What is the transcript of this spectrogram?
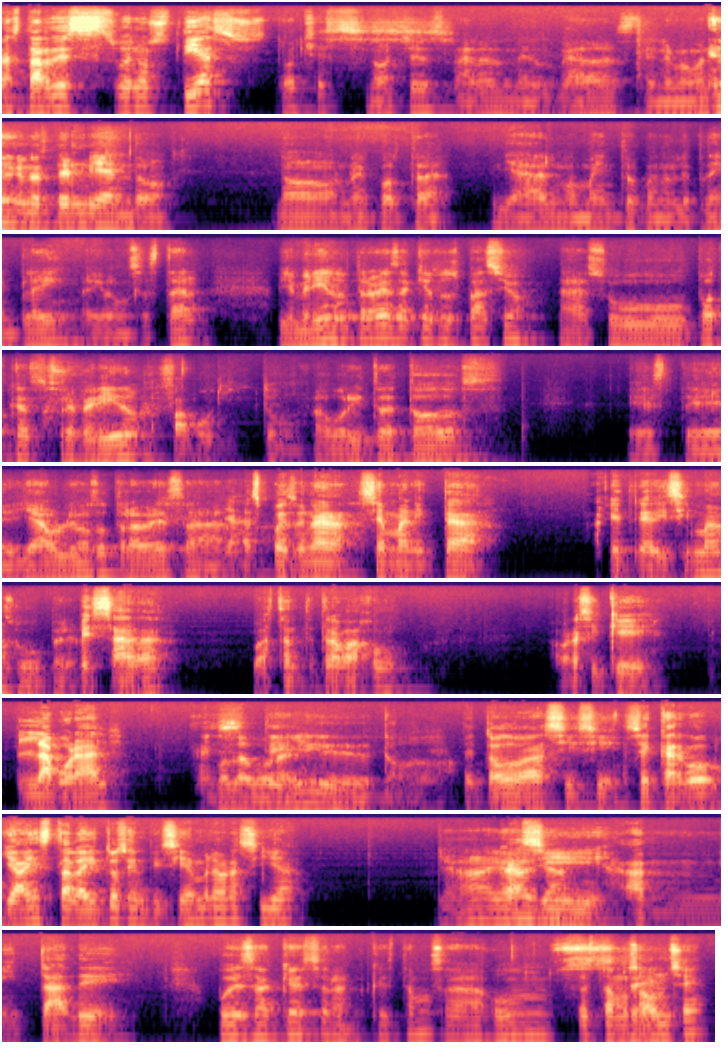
Buenas tardes, buenos días, noches. Noches, horas, madrugadas, en el momento en que lo estén viendo. No, no importa. Ya el momento cuando le den play, ahí vamos a estar. Bienvenidos otra vez aquí a su espacio, a su podcast preferido, Favorito. favorito de todos. Este, ya volvimos otra vez a Ya después de una semanita ajetreadísima, súper pesada, bastante trabajo. Ahora sí que laboral. pues, laboral este, y de todo. De todo, ah, sí, sí. Se cargó ya instaladitos en diciembre, ahora sí ya. Ya, ya, casi ya. a mitad de. Pues a qué serán? Que estamos a 11. Estamos a 11.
